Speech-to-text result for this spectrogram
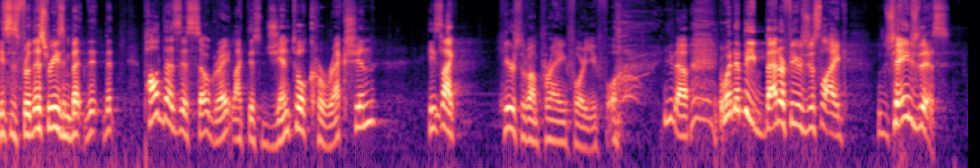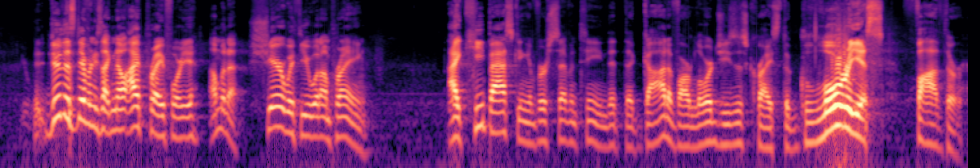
He says, for this reason, but, but Paul does this so great, like this gentle correction. He's like, here's what I'm praying for you for. you know, wouldn't it be better if he was just like, change this? Do this different. He's like, no, I pray for you. I'm going to share with you what I'm praying. I keep asking in verse 17 that the God of our Lord Jesus Christ, the glorious Father,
